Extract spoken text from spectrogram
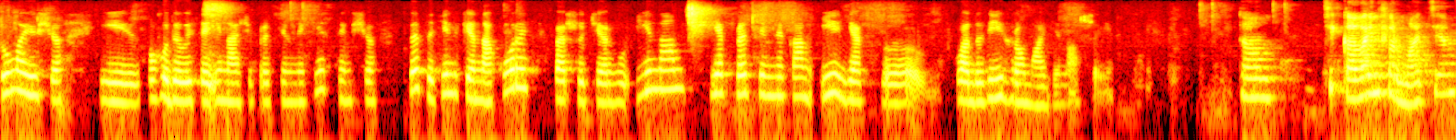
думаю, що і погодилися і наші працівники з тим, що все це тільки на користь в першу чергу і нам, як працівникам, і як е, складовій громаді нашої. Там цікава інформація.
